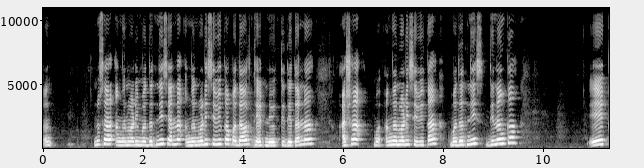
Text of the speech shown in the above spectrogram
अन नुसार अंगणवाडी मदतनीस यांना अंगणवाडी सेविका पदावर थेट नियुक्ती देताना अशा म अंगणवाडी सेविका मदतनीस दिनांक एक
